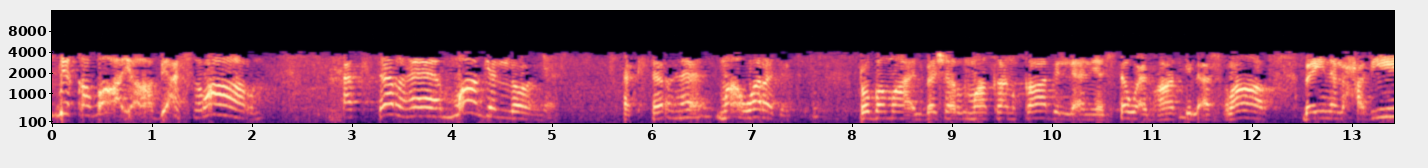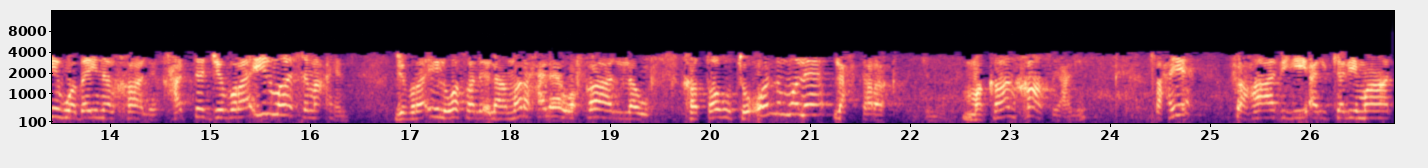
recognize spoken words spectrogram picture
بقضايا بأسرار. أكثرها ما قال أكثرها ما وردت. ربما البشر ما كان قابل لأن يستوعب هذه الأسرار بين الحبيب وبين الخالق. حتى جبرائيل ما سمعهن جبرائيل وصل إلى مرحلة وقال لو خطوت أنملة لاحترق. مكان خاص يعني. صحيح فهذه الكلمات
